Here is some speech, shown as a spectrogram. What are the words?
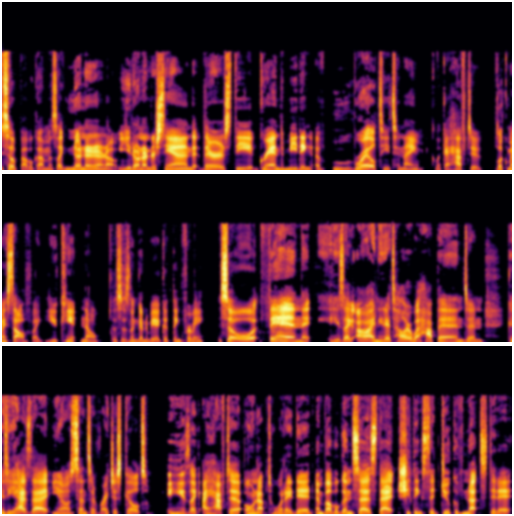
So Bubblegum is like, no, no, no, no. You don't understand. There's the grand meeting of ooh, royalty tonight. Like, I have to look myself. Like, you can't, no, this isn't going to be a good thing for me. So Finn, he's like, oh, I need to tell her what happened. And because he has that, you know, sense of righteous guilt. He's like, I have to own up to what I did. And Bubblegum says that she thinks the Duke of Nuts did it.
